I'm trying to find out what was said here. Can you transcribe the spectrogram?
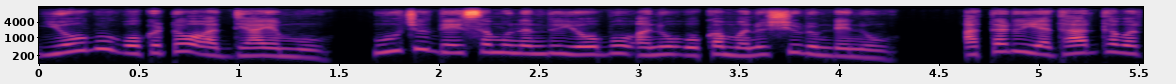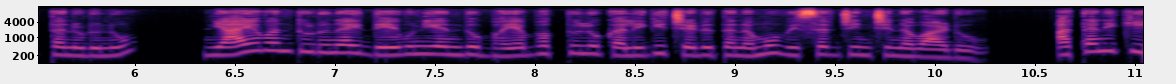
యోబు ఒకటో అధ్యాయము. ఊచు దేశమునందు యోబు అను ఒక మనుష్యుడుండెను. అతడు యథార్థవర్తనుడును న్యాయవంతుడునై దేవునియందు భయభక్తులు కలిగి చెడుతనము విసర్జించినవాడు. అతనికి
